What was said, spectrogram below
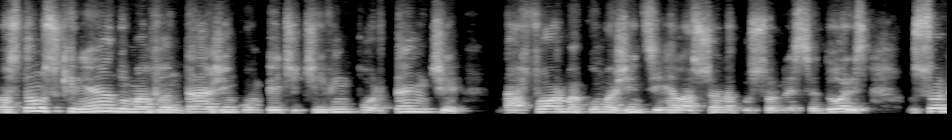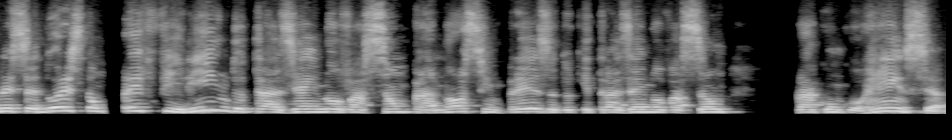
nós estamos criando uma vantagem competitiva importante na forma como a gente se relaciona com os fornecedores, os fornecedores estão preferindo trazer a inovação para a nossa empresa do que trazer a inovação para a concorrência.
